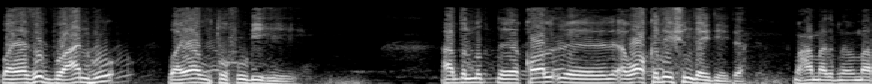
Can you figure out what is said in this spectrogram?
ويذب عنه ويلطف به. abdul qol voqidiy e, shunday deydi. Muhammad ibn umar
